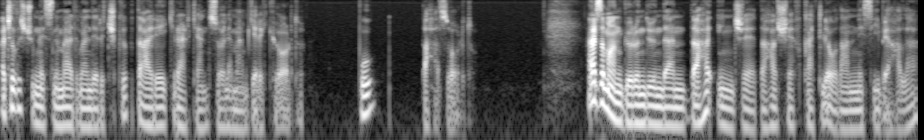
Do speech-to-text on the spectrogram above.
açılış cümlesini merdivenleri çıkıp daireye girerken söylemem gerekiyordu. Bu daha zordu. Her zaman göründüğünden daha ince, daha şefkatli olan Nesibe hala,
